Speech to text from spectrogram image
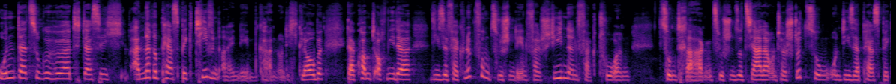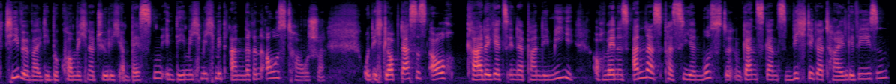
Und dazu gehört, dass ich andere Perspektiven einnehmen kann. Und ich glaube, da kommt auch wieder diese Verknüpfung zwischen den verschiedenen Faktoren zum Tragen, zwischen sozialer Unterstützung und dieser Perspektive, weil die bekomme ich natürlich am besten, indem ich mich mit anderen austausche. Und ich glaube, das ist auch gerade jetzt in der Pandemie, auch wenn es anders passieren musste, ein ganz, ganz wichtiger Teil gewesen,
